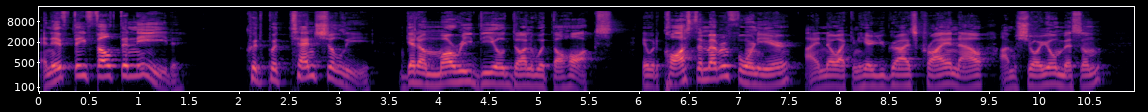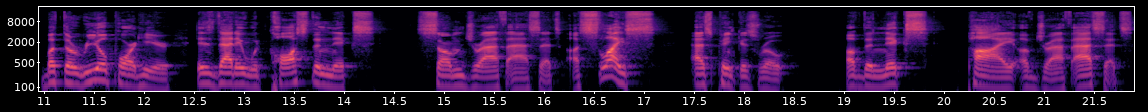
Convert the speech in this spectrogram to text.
and if they felt the need, could potentially get a Murray deal done with the Hawks. It would cost them Evan Fournier. I know I can hear you guys crying now. I'm sure you'll miss him. But the real part here is that it would cost the Knicks some draft assets. A slice, as Pincus wrote, of the Knicks pie of draft assets.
